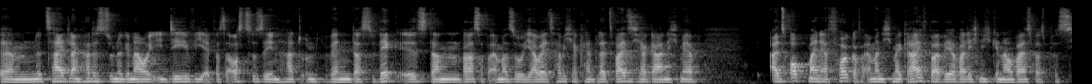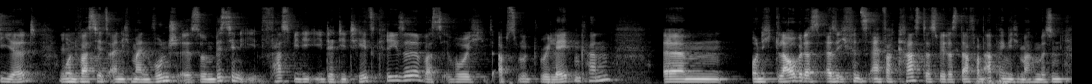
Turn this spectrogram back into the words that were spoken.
ähm, eine Zeit lang hattest du eine genaue Idee, wie etwas auszusehen hat und wenn das weg ist, dann war es auf einmal so, ja, aber jetzt habe ich ja keinen Platz, weiß ich ja gar nicht mehr, als ob mein Erfolg auf einmal nicht mehr greifbar wäre, weil ich nicht genau weiß, was passiert und was jetzt eigentlich mein Wunsch ist. So ein bisschen i- fast wie die Identitätskrise, was, wo ich absolut relaten kann. Ähm, und ich glaube, dass, also ich finde es einfach krass, dass wir das davon abhängig machen müssen.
